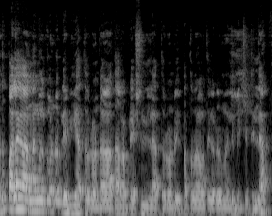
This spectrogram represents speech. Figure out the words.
അത് പല കാരണങ്ങൾ കൊണ്ടും ലഭിക്കാത്തവരുണ്ട്. ആധാർ അപ്ഡേഷൻ ഇല്ലാത്തവരുണ്ട്. ഈ പത്തൊമ്പതാമത്തെ ഗഡുവൊന്നും ലഭിച്ചിട്ടില്ല.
